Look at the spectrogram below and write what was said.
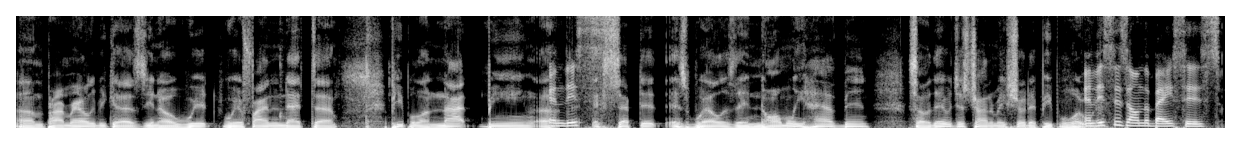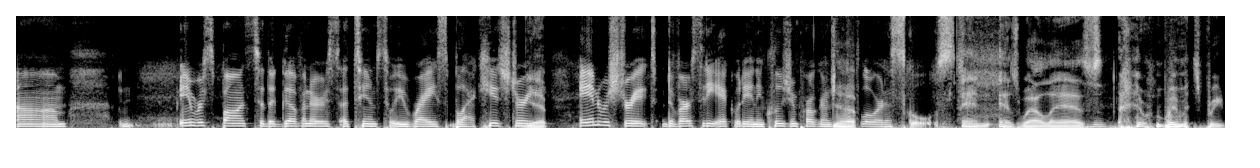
um, primarily because you know we're we're finding that uh, people are not being uh, And this- accepted as well as they normally have been. So they were just trying to make sure that people were. And this is on the basis um in response to the governor's attempts to erase black history Yep. and restrict diversity, equity, and inclusion programs in Florida schools. and as well as women's pre-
